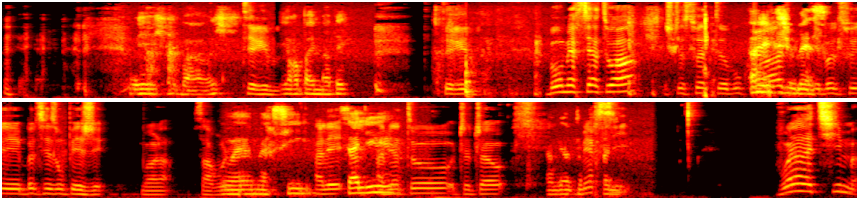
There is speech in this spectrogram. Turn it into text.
oui, bah oui. Terrible. Il n'y aura pas Mbappé. Terrible. Bon, merci à toi. Je te souhaite bon courage et bonne, bonne saison PSG. Voilà. Ça roule. Ouais, merci. Allez, salut. À bientôt. Ciao, ciao. À bientôt. Merci. Voilà la team.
